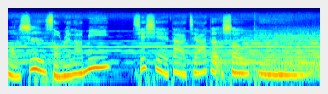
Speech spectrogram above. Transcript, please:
我是索瑞拉咪，谢谢大家的收听。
